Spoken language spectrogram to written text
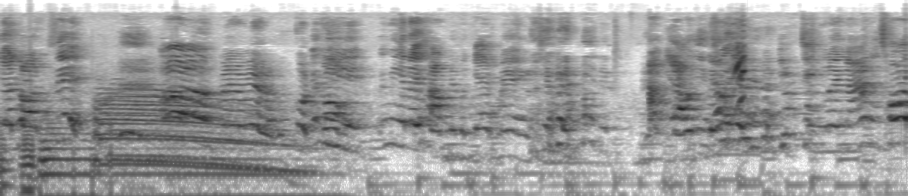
อย่าหลอนสิเออแม่ไม่เห็นหรอกหนูกดไม่กล้มีองไม่มีอะไรทำเลยมาแกล้งแม่ใช่ไหมตักยาวอีกแล้วเองมันจริงๆเลยนะนี่ชอบ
